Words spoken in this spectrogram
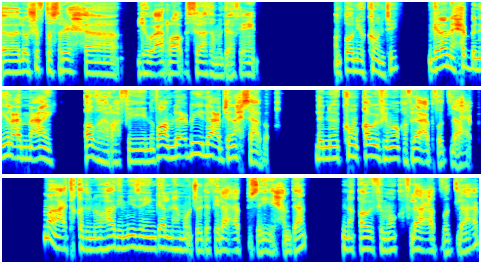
آه لو شفت تصريح آه اللي هو عراب الثلاثه مدافعين أنطونيو كونتي قال أنا أحب إنه يلعب معاي أظهرة في نظام لعبي لاعب جناح سابق لأنه يكون قوي في موقف لاعب ضد لاعب. ما أعتقد إنه هذه ميزة ينقال إنها موجودة في لاعب زي حمدان إنه قوي في موقف لاعب ضد لاعب.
